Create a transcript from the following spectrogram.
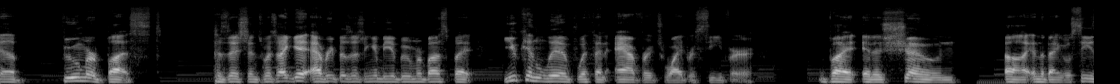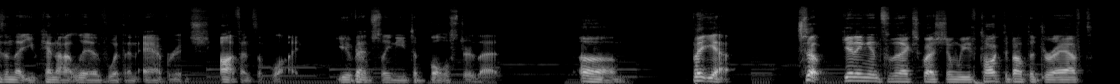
uh, boomer bust positions, which I get every position can be a boomer bust, but you can live with an average wide receiver. But it is shown uh, in the Bengals season that you cannot live with an average offensive line. You eventually need to bolster that. Um, but yeah. So getting into the next question, we've talked about the draft.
